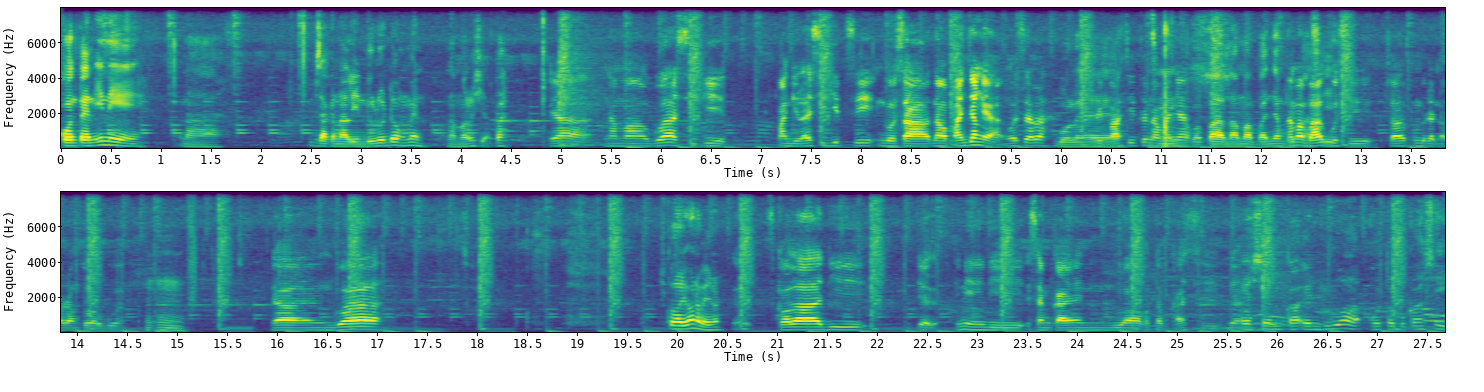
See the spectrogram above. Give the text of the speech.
konten ini. Nah bisa kenalin dulu dong men. Nama lu siapa? Ya nama gua Sigit. Panggil aja Sigit sih. Nggak usah nama panjang ya Nggak usah lah. Boleh. Privasi itu namanya. Hmm, apa-apa. Nama panjang Nama privasi. bagus sih Soal pemberian orang tua gua. Mm-mm. Dan gua sekolah di mana men? Sekolah di ya ini di SMKN 2 Kota Bekasi. Dan SMKN 2 Kota Bekasi.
